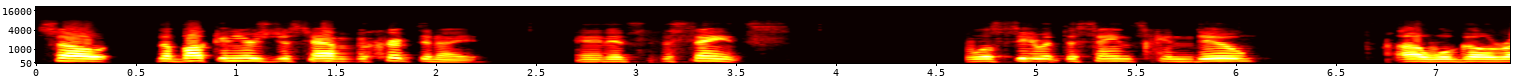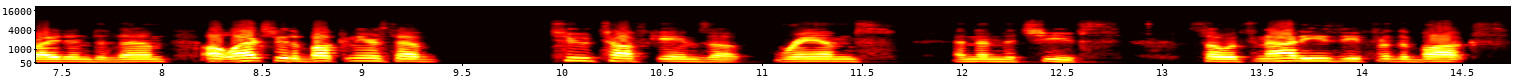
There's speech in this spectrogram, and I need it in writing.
So the Buccaneers just have a kryptonite, and it's the Saints. We'll see what the Saints can do. Uh, we'll go right into them. Oh, actually, the Buccaneers have two tough games up: Rams and then the Chiefs. So it's not easy for the Bucks,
